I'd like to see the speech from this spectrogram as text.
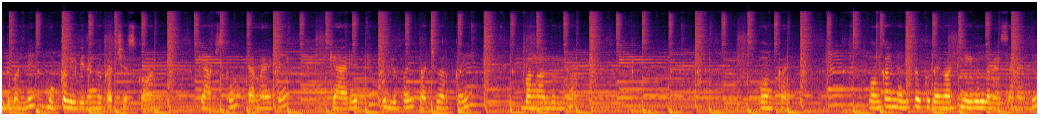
ఇదిగోండి ముక్కలు ఈ విధంగా కట్ చేసుకోవాలి. క్యాప్సికమ్ టమాటో క్యారెట్ ఉల్లిపాయ పచ్చిమిరపకాయ బంగాళదుంప వంకాయ. వంకాయ నలుపు ఎక్కుతాయి కాబట్టి నీళ్ళల్లో వేసానండి.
